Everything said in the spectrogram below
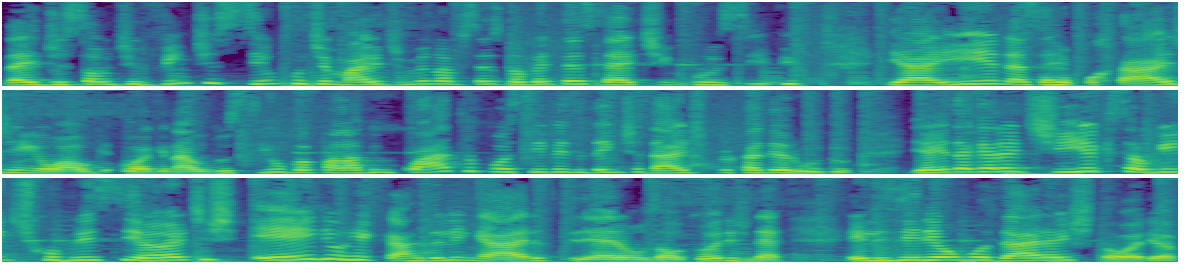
na edição de 25 de maio de 1997, inclusive. E aí, nessa reportagem, o Agnaldo Silva falava em quatro possíveis identidades para o Cadeirudo. E ainda garantia que se alguém descobrisse antes, ele e o Ricardo Linhares, que eram os autores, né, eles iriam mudar a história.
